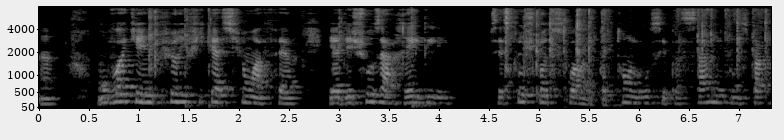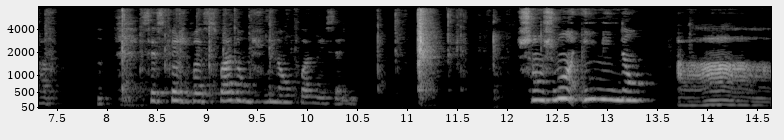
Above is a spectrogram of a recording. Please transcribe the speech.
Hein. On voit qu'il y a une purification à faire. Il y a des choses à régler. C'est ce que je reçois. Pourtant, l'eau, c'est pas ça, mais bon, c'est pas grave. C'est ce que je reçois, donc je vous l'envoie, mes amis. Changement imminent. Ah,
